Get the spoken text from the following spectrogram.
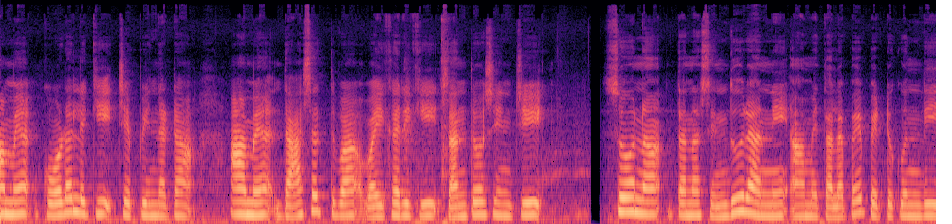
ఆమె కోడలికి చెప్పిందట. ఆమె దాసత్వ వైఖరికి సంతోషించి సోనా తన సింధూరాన్ని ఆమె తలపై పెట్టుకుంది.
